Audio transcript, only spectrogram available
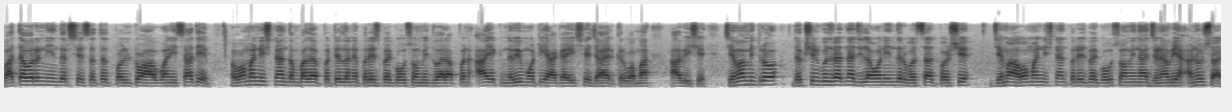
વાતાવરણની અંદર છે સતત પલટો આવવાની સાથે હવામાન નિષ્ણાંત અંબાલાલ પટેલ અને પરેશભાઈ ગોસ્વામી દ્વારા પણ આ એક નવી મોટી આગાહી છે જાહેર કરવામાં આવી છે. જેમાં મિત્રો દક્ષિણ ગુજરાતના જિલ્લાઓની અંદર વરસાદ પડશે. જેમાં હવામાન નિષ્ણાંત પરેશભાઈ ગોસ્વામીના જણાવ્યા અનુસાર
